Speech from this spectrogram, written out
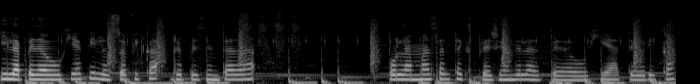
Y la pedagogía filosófica representada por la más alta expresión de la pedagogía teórica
